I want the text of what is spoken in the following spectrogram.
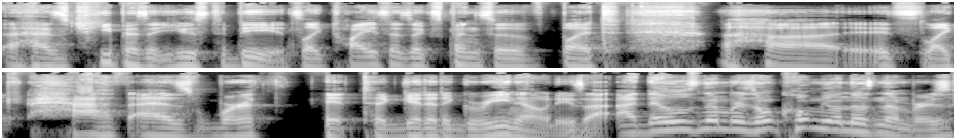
as cheap as it used to be. It's like twice as expensive but uh, it's like half as worth it to get a degree nowadays. I, I, those numbers don't quote me on those numbers,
